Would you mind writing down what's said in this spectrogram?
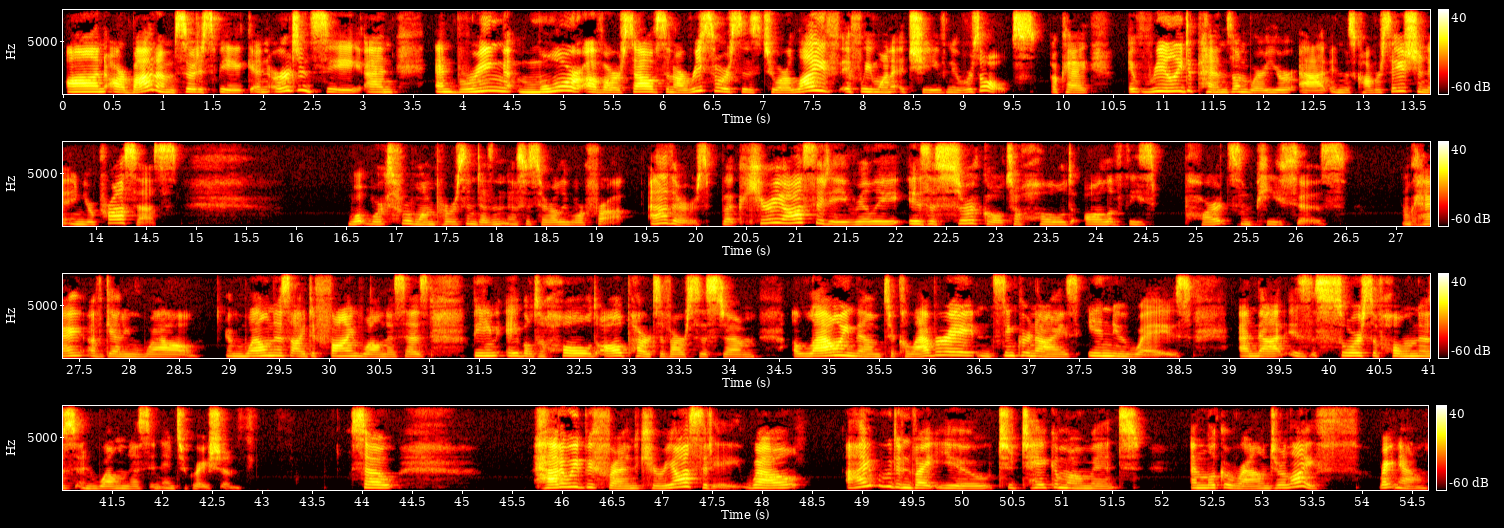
on our bottom so to speak and urgency and and bring more of ourselves and our resources to our life if we want to achieve new results okay it really depends on where you're at in this conversation, in your process. What works for one person doesn't necessarily work for others, but curiosity really is a circle to hold all of these parts and pieces, okay, of getting well. And wellness, I define wellness as being able to hold all parts of our system, allowing them to collaborate and synchronize in new ways and that is the source of wholeness and wellness and integration. So, how do we befriend curiosity? Well, I would invite you to take a moment and look around your life right now.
